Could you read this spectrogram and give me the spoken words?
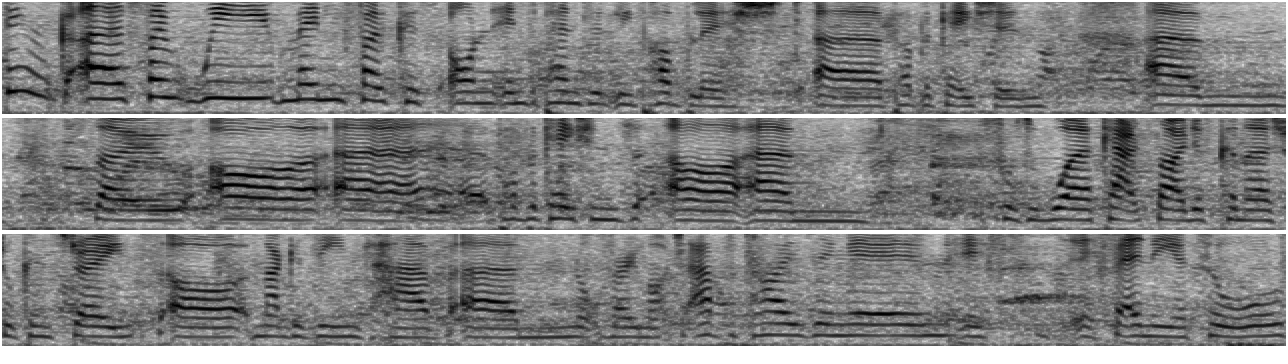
think uh, so. We mainly focus on independently published uh, publications. Um, so our uh, publications are um, sort of work outside of commercial constraints. Our magazines have um, not very much advertising in, if if any at all.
